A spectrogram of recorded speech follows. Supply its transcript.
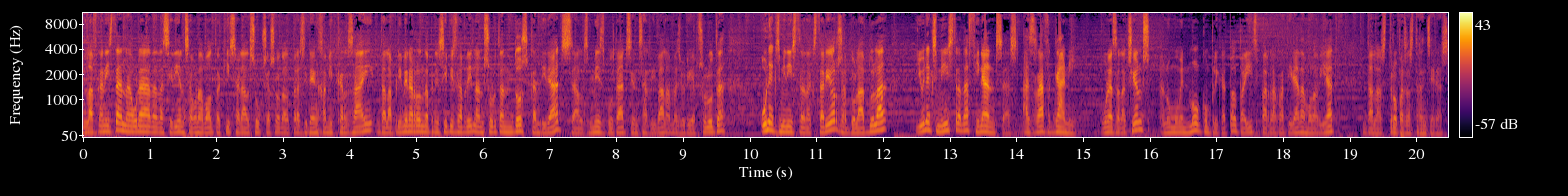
L'Afganistan haurà de decidir en segona volta qui serà el successor del president Hamid Karzai. De la primera ronda a principis d'abril en surten dos candidats, els més votats sense arribar a la majoria absoluta, un exministre d'Exteriors, Abdullah Abdullah, i un exministre de Finances, Ashraf Ghani. Unes eleccions en un moment molt complicat pel país per la retirada molt aviat de les tropes estrangeres.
